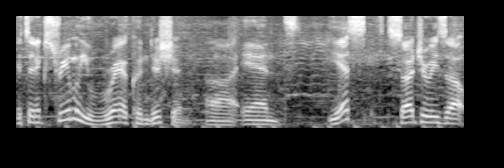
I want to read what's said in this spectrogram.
It's an extremely rare condition, uh, and yes, surgeries are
